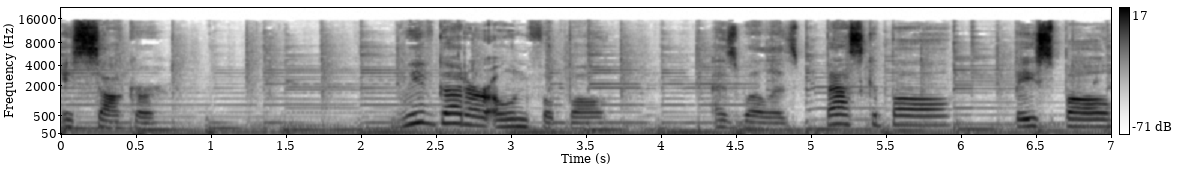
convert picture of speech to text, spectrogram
is soccer. We've got our own football, as well as basketball, baseball,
